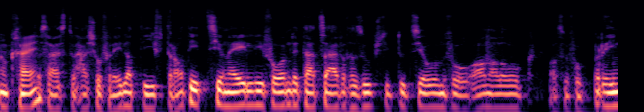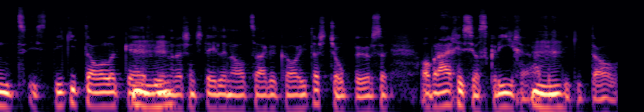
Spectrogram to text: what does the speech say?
Okay. Das heißt, du hast auf relativ traditionelle Form, dort hat es einfach eine Substitution von analog, also von Print ins Digitale gegeben. Mhm. Früher hast du eine Stellenanzeige gehabt, heute hast du Jobbörse. Aber eigentlich ist es ja das Gleiche, mhm. einfach digital.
